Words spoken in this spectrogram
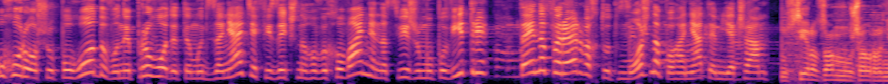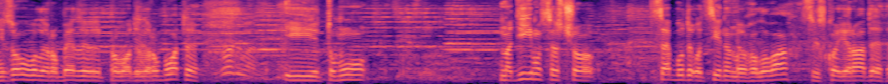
У хорошу погоду вони проводитимуть заняття фізичного виховання на свіжому повітрі, та й на перервах тут можна поганяти м'яча. Всі разом вже організовували, робили, проводили роботи. І тому надіємося, що це буде оцінено. Голова сільської ради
